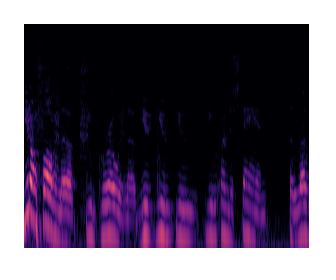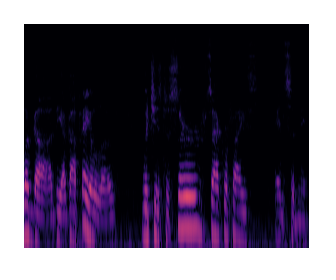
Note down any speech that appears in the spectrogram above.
you don't fall in love you grow in love you you you you understand the love of god the agapeo love which is to serve sacrifice and submit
